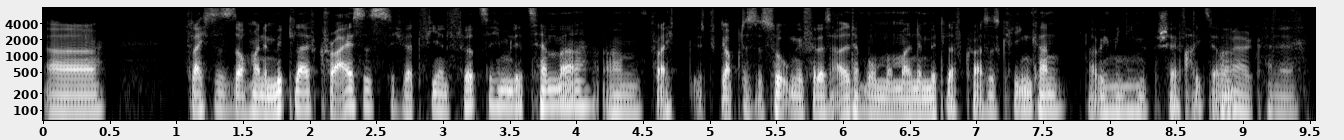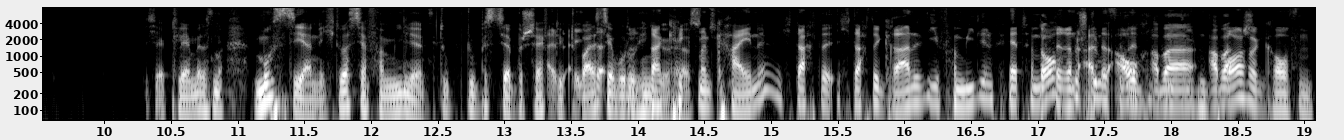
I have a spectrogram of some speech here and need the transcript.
Äh, Vielleicht ist es auch meine Midlife-Crisis. Ich werde 44 im Dezember. Ähm, vielleicht, ich glaube, das ist so ungefähr das Alter, wo man mal eine Midlife-Crisis kriegen kann. Da habe ich mich nicht mit beschäftigt. aber ja keine ich erkläre mir das mal. Musst du ja nicht. Du hast ja Familie. Du, du bist ja beschäftigt. Du also, weißt ja, wo du hingehörst. Da kriegt man keine. Ich dachte, ich dachte gerade die Familienväter Doch, alles auch, aber, aber Porsche kaufen.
